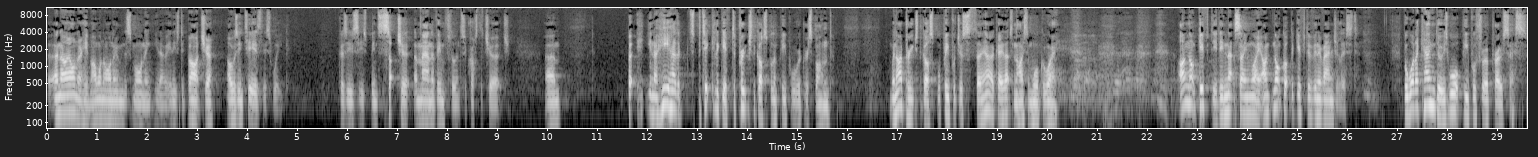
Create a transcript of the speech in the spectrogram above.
and I honour him. I want to honour him this morning. You know, in his departure, I was in tears this week because he's, he's been such a, a, man of influence across the church. Um, but, you know, he had a particular gift to preach the gospel and people would respond. When I preach the gospel, people just say, oh, okay, that's nice, and walk away. I'm not gifted in that same way. I've not got the gift of an evangelist. But what I can do is walk people through a process.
